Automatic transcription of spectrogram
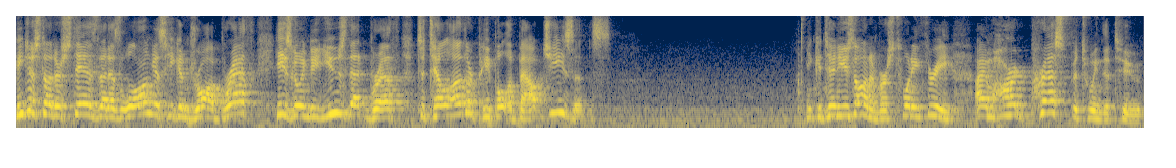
He just understands that as long as he can draw breath, he's going to use that breath to tell other people about Jesus. He continues on in verse 23 I am hard pressed between the two.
